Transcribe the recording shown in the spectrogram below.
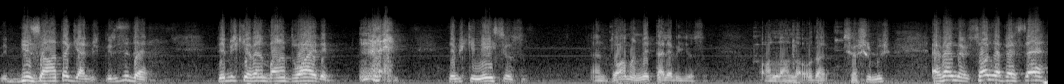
bir zata gelmiş birisi de demiş ki ben bana dua edin. demiş ki ne istiyorsun? Yani dua mı ne talep ediyorsun? Allah Allah o da şaşırmış. Efendim son nefeste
